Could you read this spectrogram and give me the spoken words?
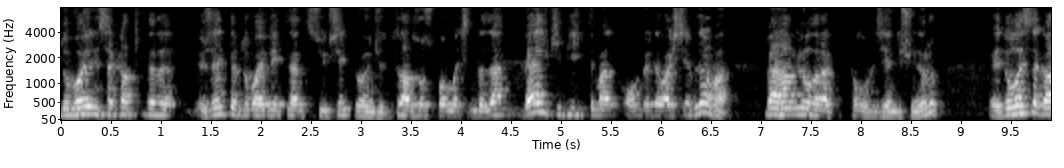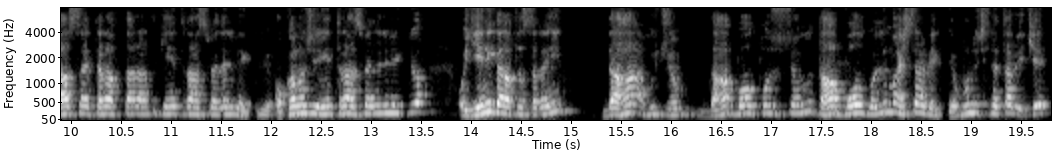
Dubai'nin sakatlıkları özellikle Dubai beklentisi yüksek bir oyuncu. Trabzonspor maçında da belki bir ihtimal 11'de başlayabilir ama ben hamle olarak olabileceğini düşünüyorum. E, dolayısıyla Galatasaray taraftarı artık yeni transferleri bekliyor. Okan Hoca yeni transferleri bekliyor. O yeni Galatasaray'ın daha hücum, daha bol pozisyonlu, daha bol gollü maçlar bekliyor. Bunun için de tabii ki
